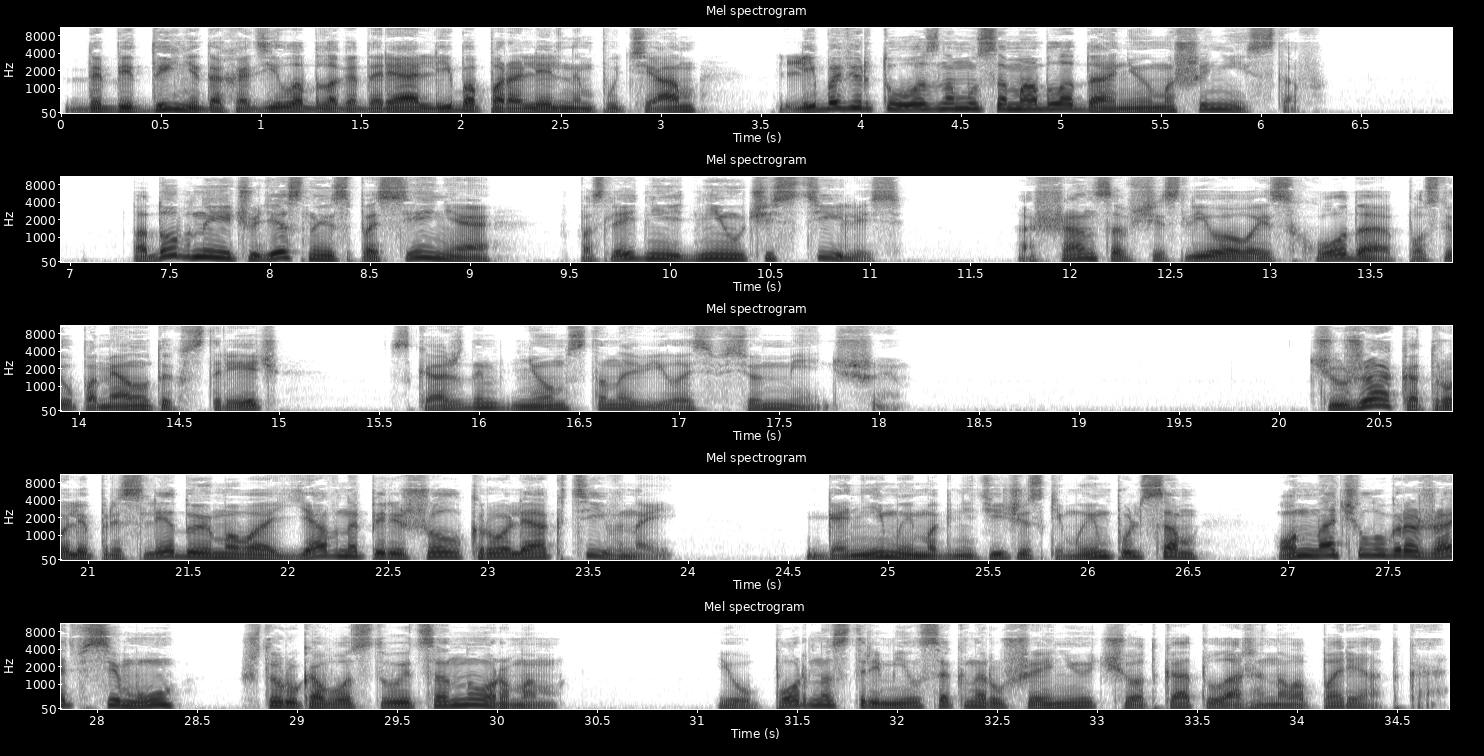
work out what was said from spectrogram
До беды не доходило благодаря либо параллельным путям, либо виртуозному самообладанию машинистов. Подобные чудесные спасения в последние дни участились, а шансов счастливого исхода после упомянутых встреч с каждым днем становилось все меньше. Чужак от роли преследуемого явно перешел к роли активной. Гонимый магнетическим импульсом, он начал угрожать всему, что руководствуется нормам, и упорно стремился к нарушению четко отлаженного порядка.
